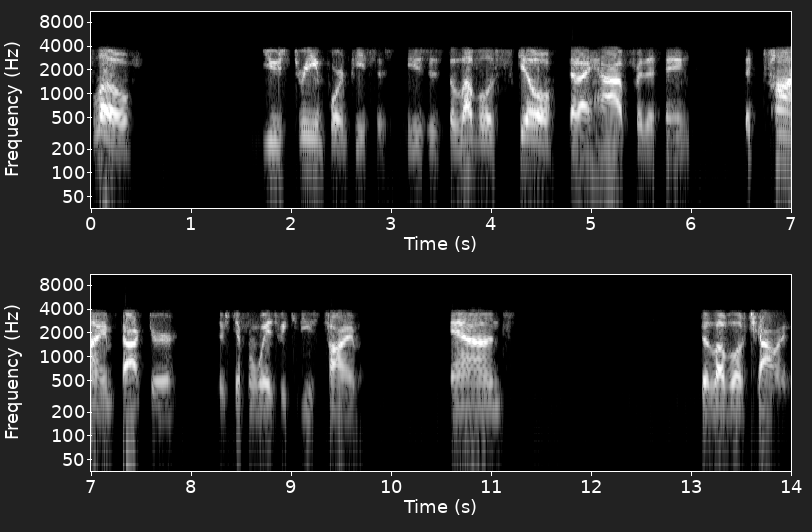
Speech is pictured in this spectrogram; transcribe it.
flow use three important pieces. Uses the level of skill that I have for the thing, the time factor. There's different ways we could use time, and the level of challenge.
